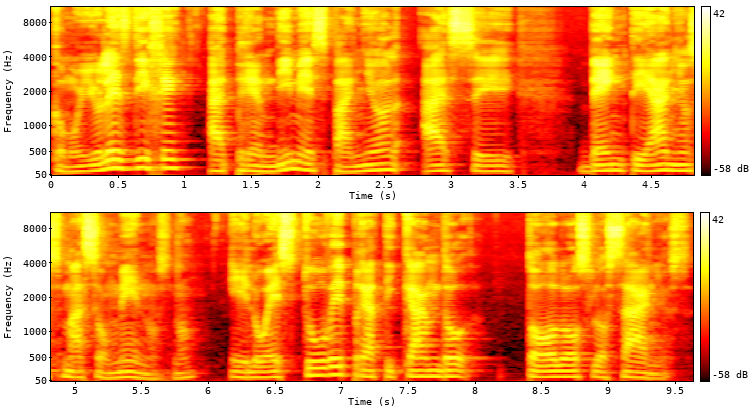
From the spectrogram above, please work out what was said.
Como yo les dije, aprendí mi español hace 20 años más o menos, ¿no? Y lo estuve practicando todos los años.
